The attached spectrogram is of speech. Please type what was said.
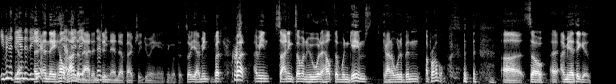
even at the yeah, end of the year, and they held Yeah, on to that and didn't end up actually doing anything with it. So yeah, I mean, but Correct. but I mean, signing someone who would have helped them win games kind of would have been a problem. uh, so I, I mean, I think it,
